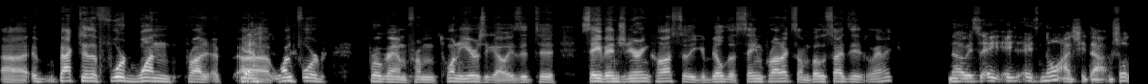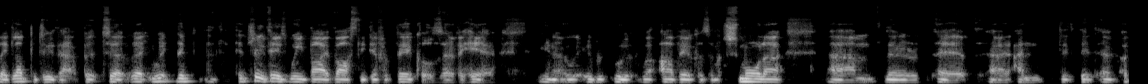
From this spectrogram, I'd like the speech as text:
uh, back to the Ford One project, uh, yeah. One Ford program from 20 years ago. Is it to save engineering costs so that you can build the same products on both sides of the Atlantic? No, it's it, it's not actually that. I'm sure they'd love to do that, but uh, the, the, the, truth is, we buy vastly different vehicles over here. You know, we, our vehicles are much smaller. Um, they're uh, uh, and uh, I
